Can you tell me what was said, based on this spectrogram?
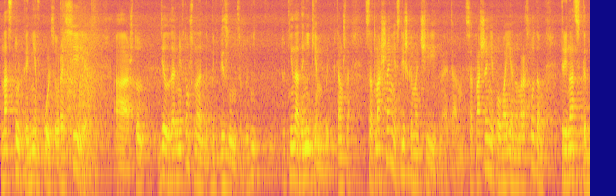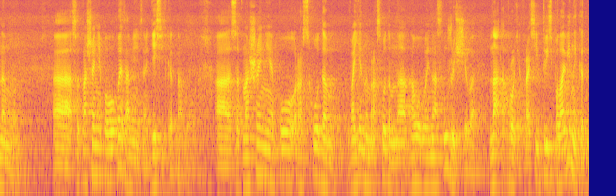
настолько не в пользу России, а, что дело даже не в том, что надо быть безумцем, тут не, тут не надо никем быть, потому что соотношение слишком очевидное. Там, соотношение по военным расходам 13 к 1. А, соотношение по ВВП, там, я не знаю, 10 к 1. А, соотношение по расходам, военным расходам на одного военнослужащего НАТО против России 3,5 к 1.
